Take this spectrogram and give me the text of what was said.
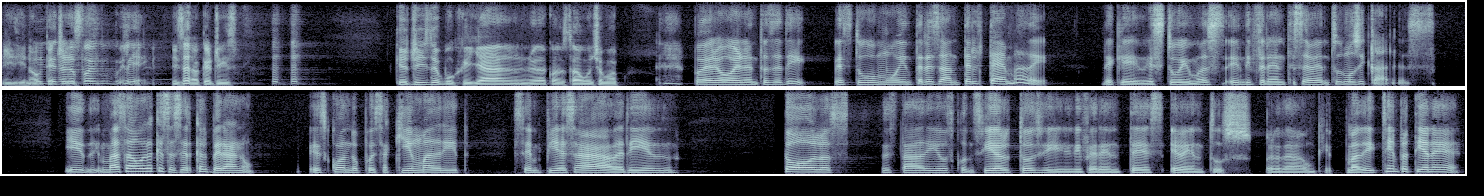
Y si no, qué Si no lo triste. Y si no, qué triste. Qué triste porque ya cuando estaba muy chamaco. Pero bueno, entonces di, estuvo muy interesante el tema de, de que estuvimos en diferentes eventos musicales. Y más ahora que se acerca el verano, es cuando pues aquí en Madrid se empieza a abrir todos los estadios, conciertos y diferentes eventos, ¿verdad? Aunque Madrid siempre tiene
